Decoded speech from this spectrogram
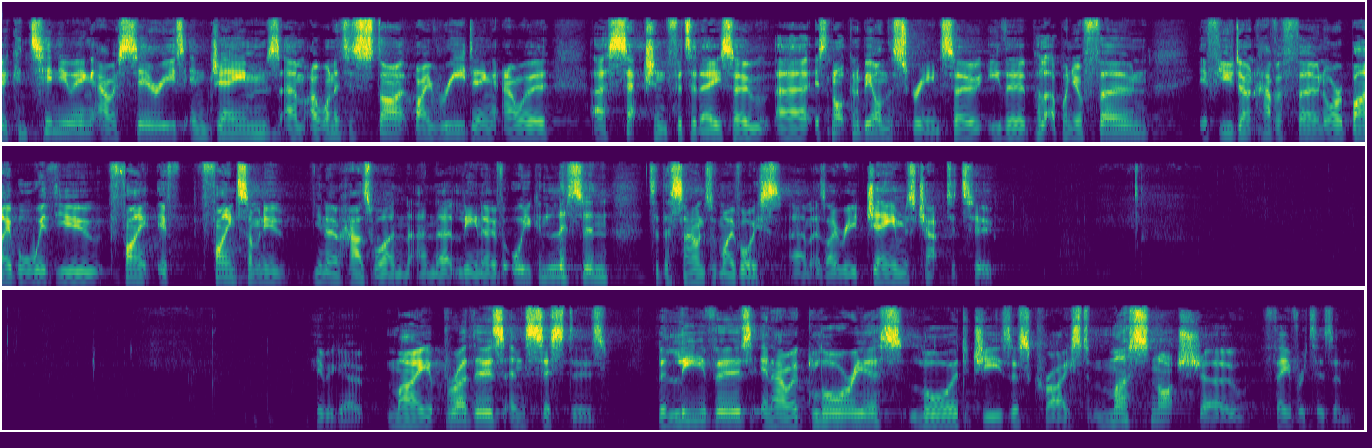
We're continuing our series in James. Um, I wanted to start by reading our uh, section for today. So uh, it's not going to be on the screen. So either pull it up on your phone. If you don't have a phone or a Bible with you, find, if, find someone who you know, has one and uh, lean over. Or you can listen to the sounds of my voice um, as I read James chapter 2. Here we go. My brothers and sisters, believers in our glorious Lord Jesus Christ, must not show favoritism.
